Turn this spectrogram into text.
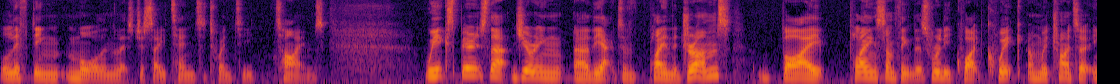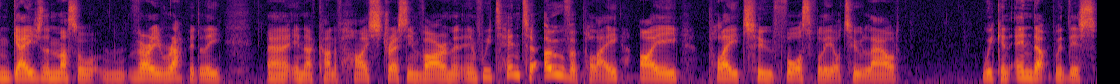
lifting more than, let's just say, 10 to 20 times. We experience that during uh, the act of playing the drums by playing something that's really quite quick, and we're trying to engage the muscle very rapidly uh, in a kind of high stress environment. And if we tend to overplay, i.e., play too forcefully or too loud, we can end up with this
